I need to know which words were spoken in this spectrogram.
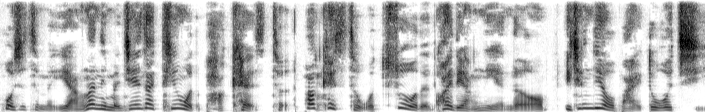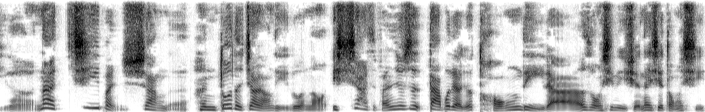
或者是怎么样。那你们今天在听我的 podcast，podcast 我做了快两年了哦，已经六百多集了。那基本上呢，很多的教养理论哦，一下子反正就是大不了就同理啦、儿童心理学那些东西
